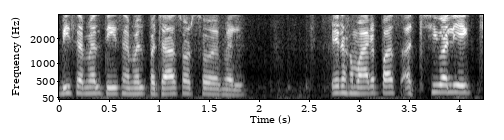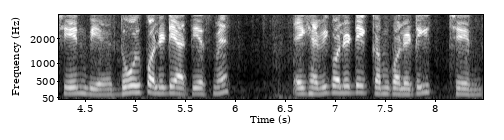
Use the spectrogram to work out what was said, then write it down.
20 एम एल तीस एम एल पचास और 100 एम एल फिर हमारे पास अच्छी वाली एक चेन भी है, दो क्वालिटी आती है इसमें। एक हैवी क्वालिटी एक कम क्वालिटी चेन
